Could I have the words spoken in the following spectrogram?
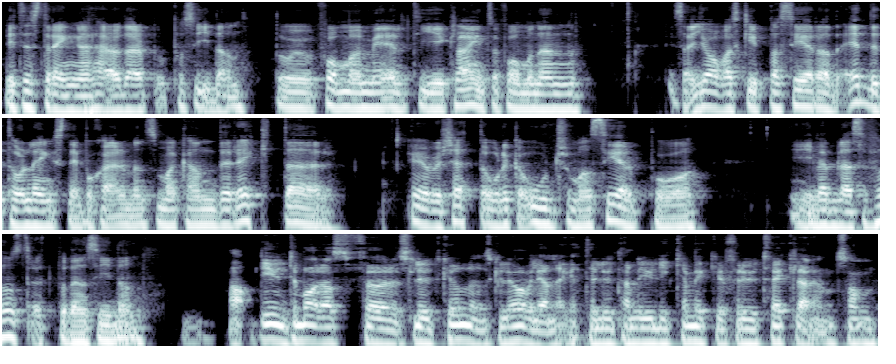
lite strängar här och där på, på sidan. Då får man med L10 Client så får man en JavaScript-baserad editor längst ner på skärmen så man kan direkt där översätta olika ord som man ser på i webbläsarfönstret på den sidan. Ja, det är ju inte bara för slutkunden skulle jag vilja lägga till, utan det är ju lika mycket för utvecklaren som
